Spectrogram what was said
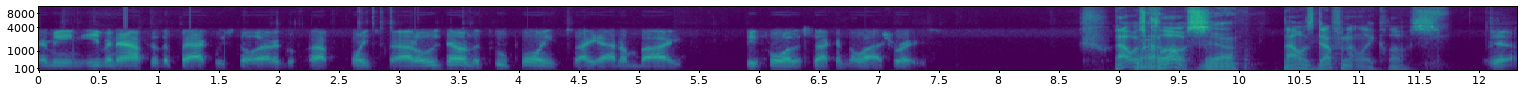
I mean, even after the fact, we still had a uh, points battle. It was down to two points. I had him by before the second to last race. That was Well, close. Yeah. That was definitely close. Yeah.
